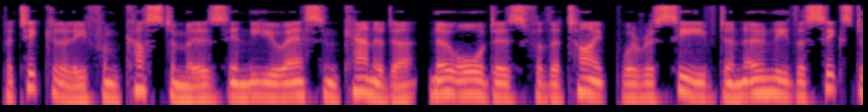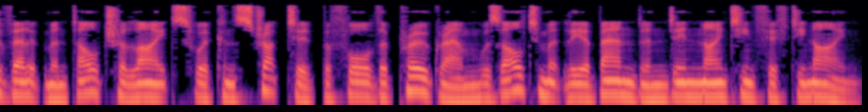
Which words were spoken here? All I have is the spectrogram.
particularly from customers in the US and Canada, no orders for the type were received and only the six development ultralights were constructed before the program was ultimately abandoned in 1959.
